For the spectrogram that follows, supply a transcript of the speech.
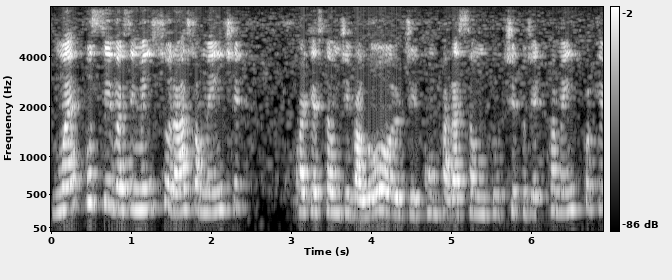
não é possível assim mensurar somente com a questão de valor, de comparação do tipo de equipamento, porque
